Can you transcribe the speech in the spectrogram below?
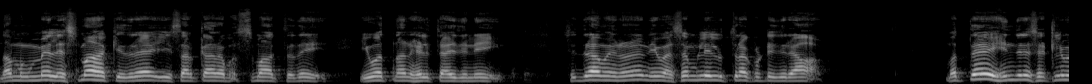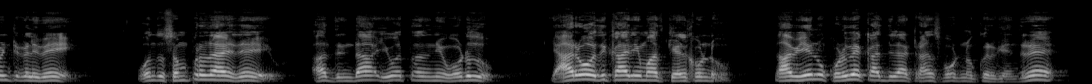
ನಮ್ಮ ಮೇಲೆ ಸ್ಮ ಹಾಕಿದರೆ ಈ ಸರ್ಕಾರ ಭಸ್ಮ ಆಗ್ತದೆ. ಇವತ್ತು ನಾನು ಹೇಳ್ತಾ ಇದ್ದೀನಿ. ಸಿದ್ದರಾಮಯ್ಯನವರೇ, ನೀವು ಅಸೆಂಬ್ಲಿಯಲ್ಲಿ ಉತ್ತರ ಕೊಟ್ಟಿದ್ದೀರಾ? ಮತ್ತು ಹಿಂದಿನ ಸೆಟ್ಲ್ಮೆಂಟ್ಗಳಿವೆ. ಒಂದು ಸಂಪ್ರದಾಯ ಇದೆ. ಆದ್ದರಿಂದ ಇವತ್ತು ಅದನ್ನು ನೀವು ಹೊಡೆದು ಯಾರೋ ಅಧಿಕಾರಿ ಮಾತು ಕೇಳಿಕೊಂಡು ನಾವೇನು ಕೊಡಬೇಕಾದಿಲ್ಲ ಟ್ರಾನ್ಸ್ಪೋರ್ಟ್ ನೌಕರಿಗೆ ಅಂದರೆ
